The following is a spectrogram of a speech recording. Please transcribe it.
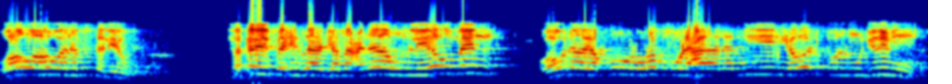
وهو هو نفس اليوم. فكيف إذا جمعناهم ليوم؟ وهنا يقول رب العالمين يود المجرم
